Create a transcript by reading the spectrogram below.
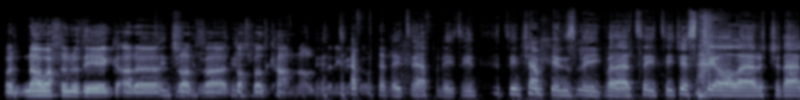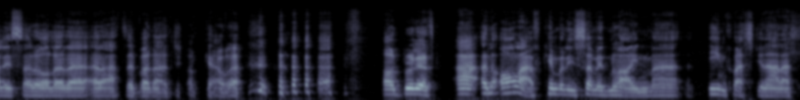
Naw allan o ddeg ar y draddfa dosbarth canol, byddwn ni'n meddwl. Definitely, definitely. Ti'n ti Champions League fyna. Ti'n ti just tu ôl uh, Richard Ellis ar ôl yr, yr ateb yna, John Gower. Ond briliant. A yn olaf, cyn bod ni'n symud mlaen, mae un cwestiwn arall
